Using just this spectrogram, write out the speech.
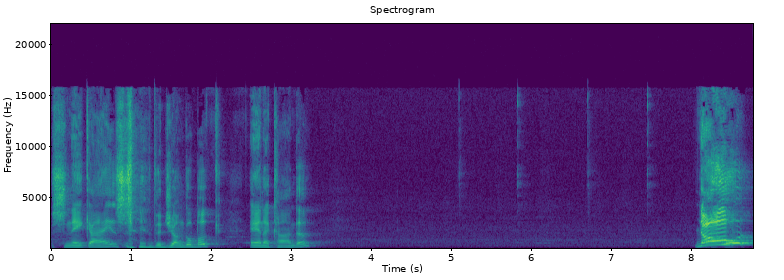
Snake Eyes, The Jungle Book, Anaconda. No!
